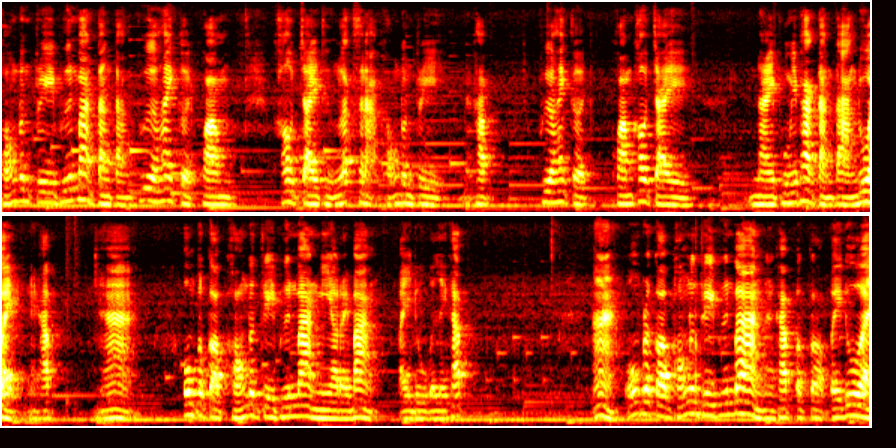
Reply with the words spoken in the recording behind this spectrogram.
ของดนตรีพื้นบ้านต่างๆ เพื่อให้เกิดความ เข้าใจถึงลักษณะของดนตรีนะครับ เพื่อให้เกิดความเข้าใจในภูมิภาคต่างๆด้วยนะครับอาองค์ประกอบของดนตรีพื้นบ้านมีอะไรบ้างไปดูกันเลยครับอ่าองค์ประกอบของดนตรีพื้นบ้านนะครับ ประกอบไปด้วย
